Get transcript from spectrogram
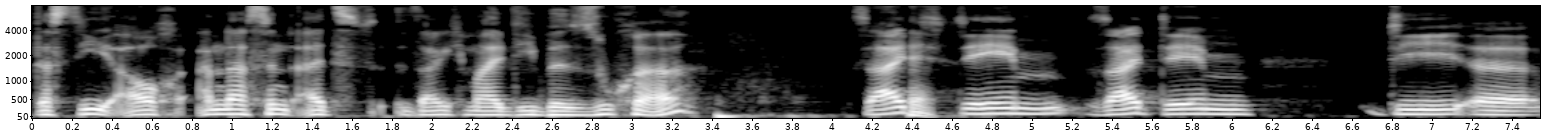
dass die auch anders sind als, sage ich mal, die Besucher. Seitdem, seitdem die, äh,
